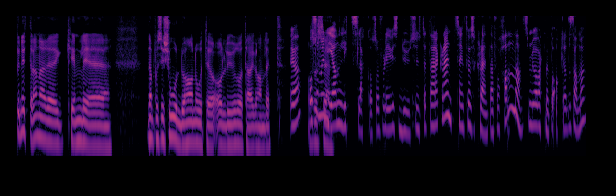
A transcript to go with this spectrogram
benytte den der kvinnelige Den posisjonen du har nå til å lure og terge han litt. Ja, Og så må hun gi han litt slack også, Fordi hvis du syns dette her er kleint, så tenk så kleint det er for han, da, som jo har vært med på akkurat det samme.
